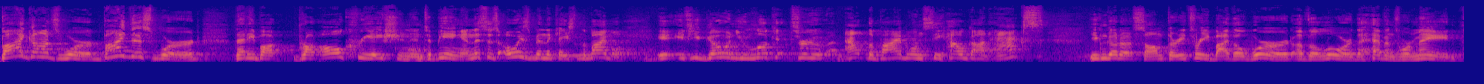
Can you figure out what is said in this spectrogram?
by God's word, by this word, that he brought, brought all creation into being. And this has always been the case in the Bible. If you go and you look throughout the Bible and see how God acts, you can go to Psalm 33, by the word of the Lord the heavens were made.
